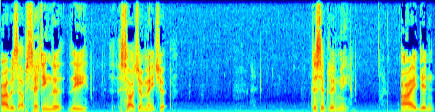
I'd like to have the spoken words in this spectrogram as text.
I was upsetting the, the sergeant major, disciplining me. I didn't,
